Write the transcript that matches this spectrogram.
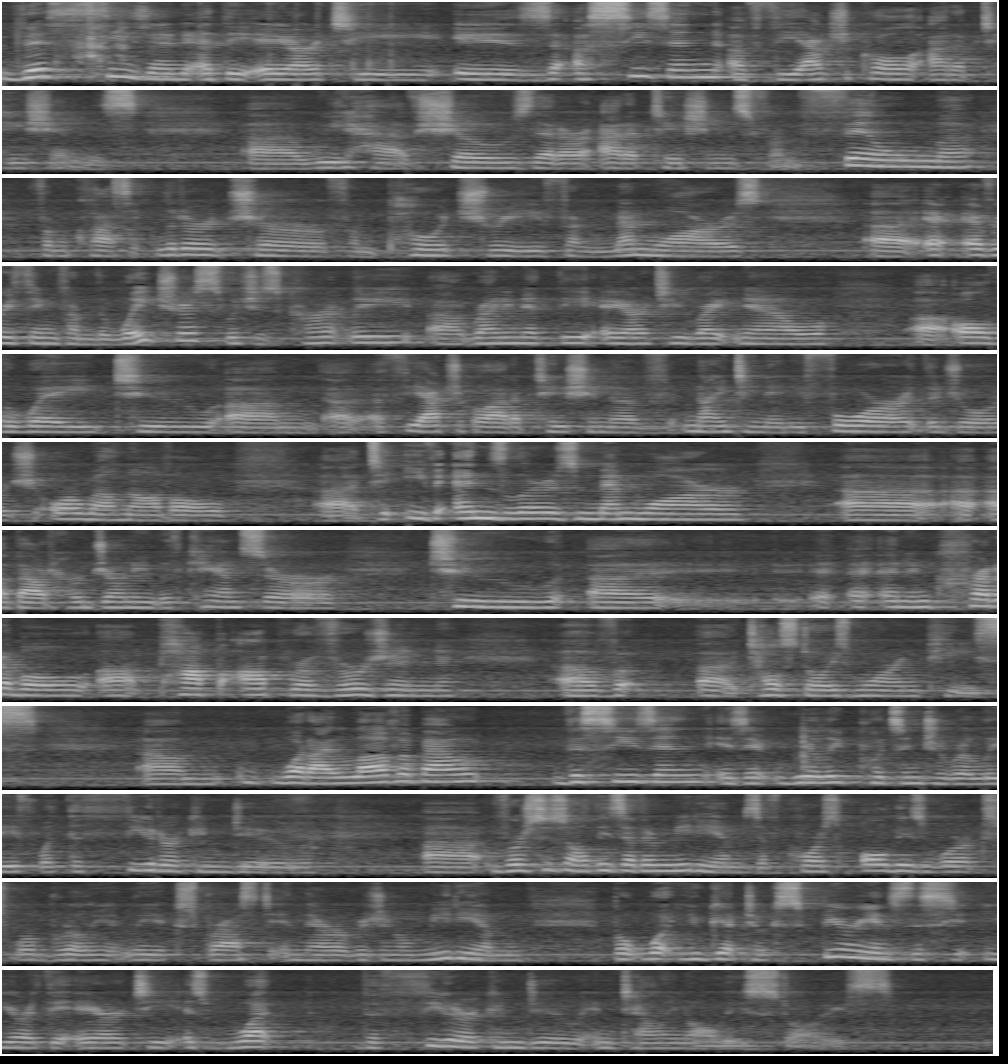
This season at the ART is a season of theatrical adaptations. Uh, we have shows that are adaptations from film, from classic literature, from poetry, from memoirs, uh, everything from The Waitress, which is currently uh, running at the ART right now, uh, all the way to um, a, a, theatrical adaptation of 1984, the George Orwell novel, uh, to Eve Ensler's memoir uh, about her journey with cancer, to uh, an incredible uh, pop opera version of Tolstoy's War and Peace. Um, what I love about this season is it really puts into relief what the theater can do uh, versus all these other mediums. Of course, all these works were brilliantly expressed in their original medium, but what you get to experience this year at the ART is what the theater can do in telling all these stories.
